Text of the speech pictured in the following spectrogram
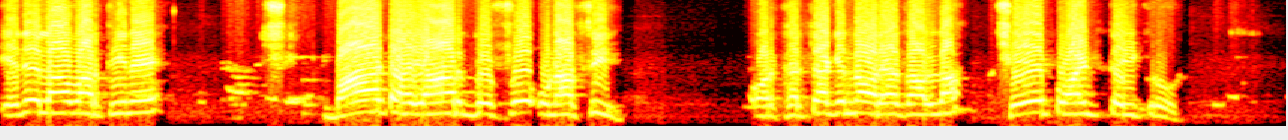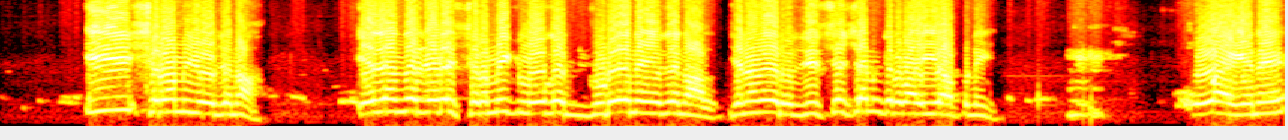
ਇਹਦੇ ਲਾਭਾਰਥੀ ਨੇ 62279 ਔਰ ਖਰਚਾ ਕਿੰਨਾ ਹੋ ਰਿਹਾ ਸਾਲ ਦਾ? 6.23 ਕਰੋੜ। ਈ ਸ਼ਰਮ ਯੋਜਨਾ। ਇਹਦੇ ਅੰਦਰ ਜਿਹੜੇ ਸ਼ਰਮਿਕ ਲੋਕ ਜੁੜੇ ਨੇ ਇਹਦੇ ਨਾਲ, ਜਿਨ੍ਹਾਂ ਨੇ ਰਜਿਸਟ੍ਰੇਸ਼ਨ ਕਰਵਾਈ ਹੈ ਆਪਣੀ, ਉਹ ਹੈਗੇ ਨੇ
